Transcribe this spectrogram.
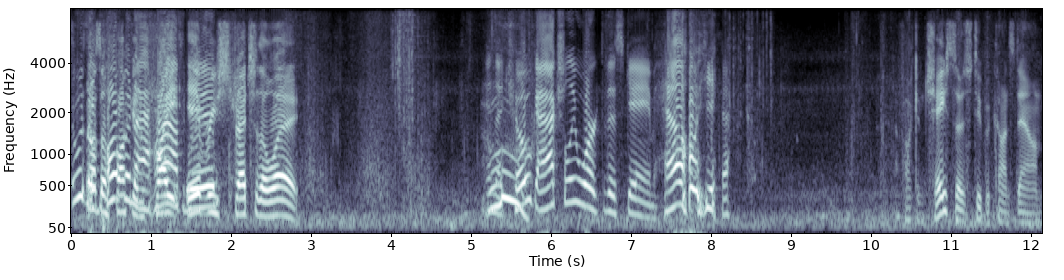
it was, was a a fucking and a fight half, dude. every stretch of the way. And the choke actually worked this game. Hell yeah. I fucking chased those stupid cunts down.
